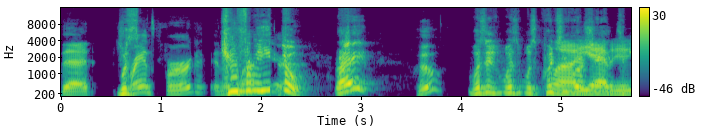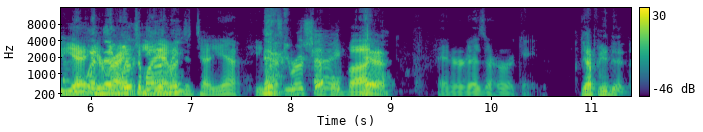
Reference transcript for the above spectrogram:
that Was transferred. in Q from last the year. U, right? Who? Was it was was Quincy Well, Roche? yeah, but he- yeah, you're then right. went to he Miami? went to Te- yeah, he Yeah. went to. Temple, but yeah. entered as a Hurricane. Yep, he did.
